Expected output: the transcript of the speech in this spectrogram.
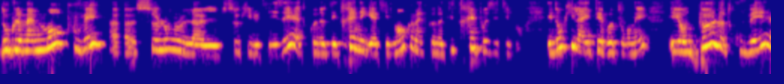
Donc le même mot pouvait, selon le, ceux qui l'utilisaient, être connoté très négativement comme être connoté très positivement. Et donc il a été retourné et on peut le trouver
